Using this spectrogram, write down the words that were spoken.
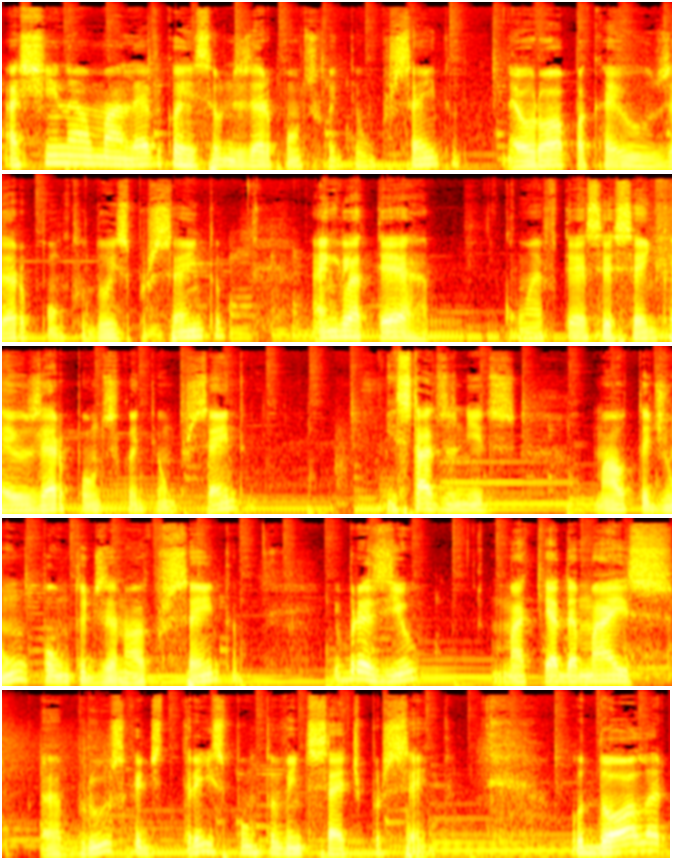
A China uma leve correção de 0,51%. A Europa caiu 0,2%. A Inglaterra, com o FTSE 100, caiu 0,51%. Estados Unidos, uma alta de 1,19%. E o Brasil, uma queda mais uh, brusca de 3,27%. O dólar,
